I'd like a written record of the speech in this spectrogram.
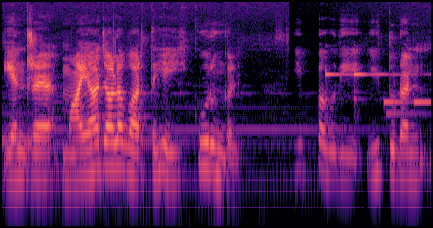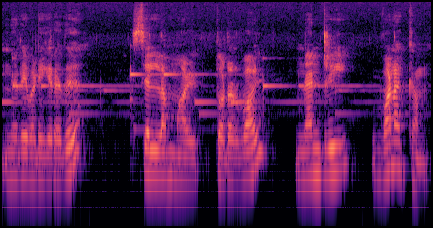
என்ற மாயாஜால வார்த்தையை கூறுங்கள். இப்பகுதி இத்துடன் நிறைவடைகிறது. செல்லம்மாள் தொடர்வாள். நன்றி வணக்கம்.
